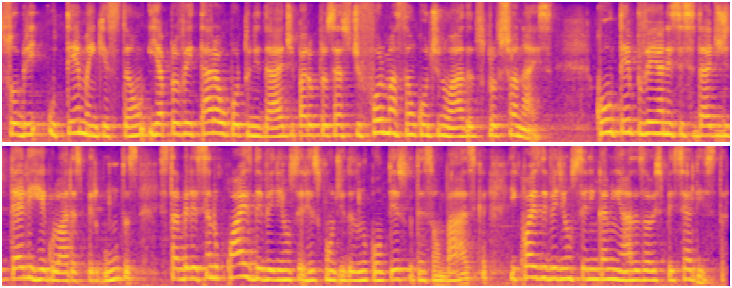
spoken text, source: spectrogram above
sobre o tema em questão e aproveitar a oportunidade para o processo de formação continuada dos profissionais. Com o tempo veio a necessidade de teleregular as perguntas, estabelecendo quais deveriam ser respondidas no contexto da atenção básica e quais deveriam ser encaminhadas ao especialista.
